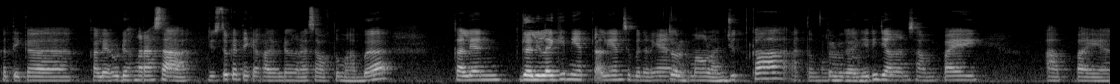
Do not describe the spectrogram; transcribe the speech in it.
ketika kalian udah ngerasa, justru ketika kalian udah ngerasa waktu maba, kalian gali lagi niat kalian sebenarnya mau lanjut kah atau mau Betul, enggak. Jadi jangan sampai apa ya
